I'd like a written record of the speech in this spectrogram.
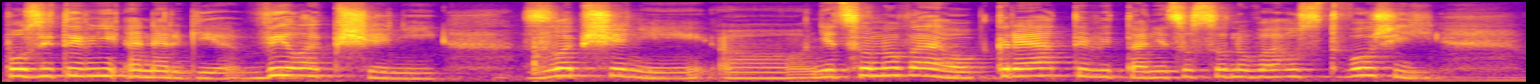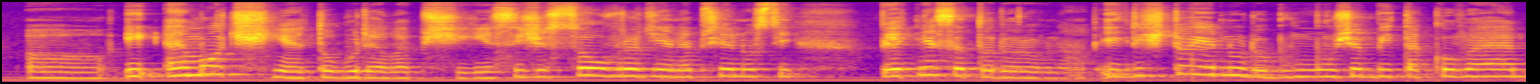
pozitivní energie, vylepšení, zlepšení, uh, něco nového, kreativita, něco se nového stvoří, uh, i emočně to bude lepší. Jestliže jsou v rodině nepříjemnosti, pěkně se to dorovná. I když to jednu dobu může být takové, uh,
